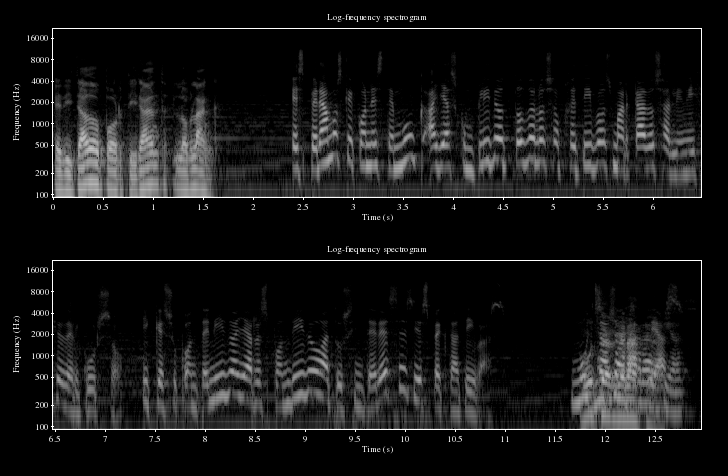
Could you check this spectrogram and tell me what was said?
editado por Tirant Loblanc. Esperamos que con este MOOC hayas cumplido todos los objetivos marcados al inicio del curso y que su contenido haya respondido a tus intereses y expectativas. Muchas, gracias.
